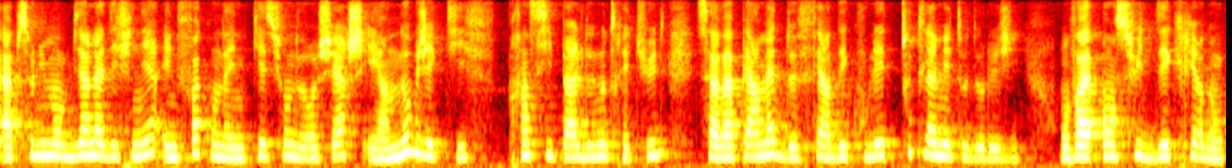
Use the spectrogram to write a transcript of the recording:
absolument bien la définir. Et une fois qu'on a une question de recherche et un objectif principal de notre étude, ça va permettre de faire découler toute la méthodologie. On va ensuite décrire donc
